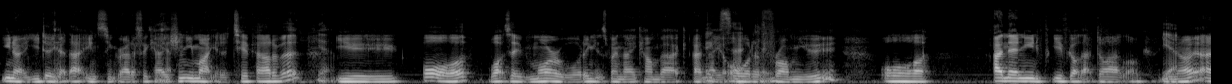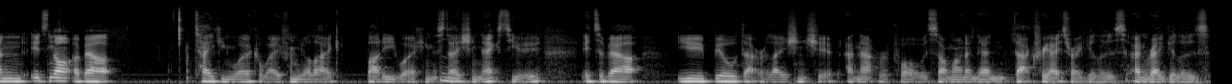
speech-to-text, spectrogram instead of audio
you know you do Yeah. get that instant gratification. You might get a tip out of it. Yeah. you or what's even more rewarding is when they come back and they order from you or and then you've, you've got that dialogue Yeah. you know and it's not about taking work away from your like buddy working the Mm. station next to you it's about you build that relationship and that rapport with someone and then that creates regulars and regulars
